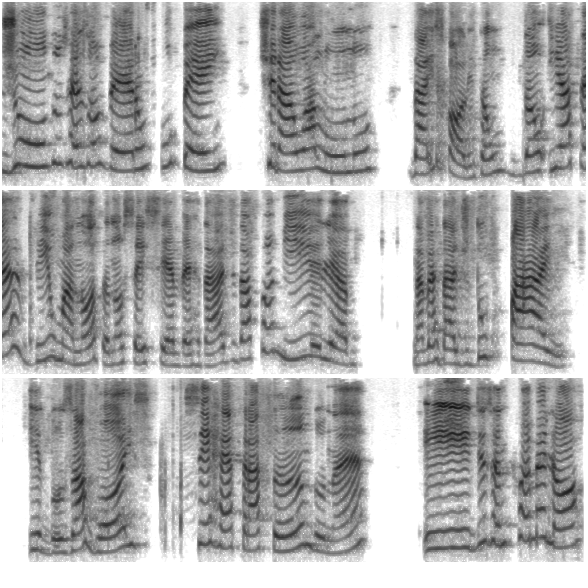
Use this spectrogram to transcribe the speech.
juntos resolveram, por bem, tirar o aluno da escola. Então, não, e até vi uma nota, não sei se é verdade, da família, na verdade, do pai e dos avós, se retratando, né? E dizendo que foi melhor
